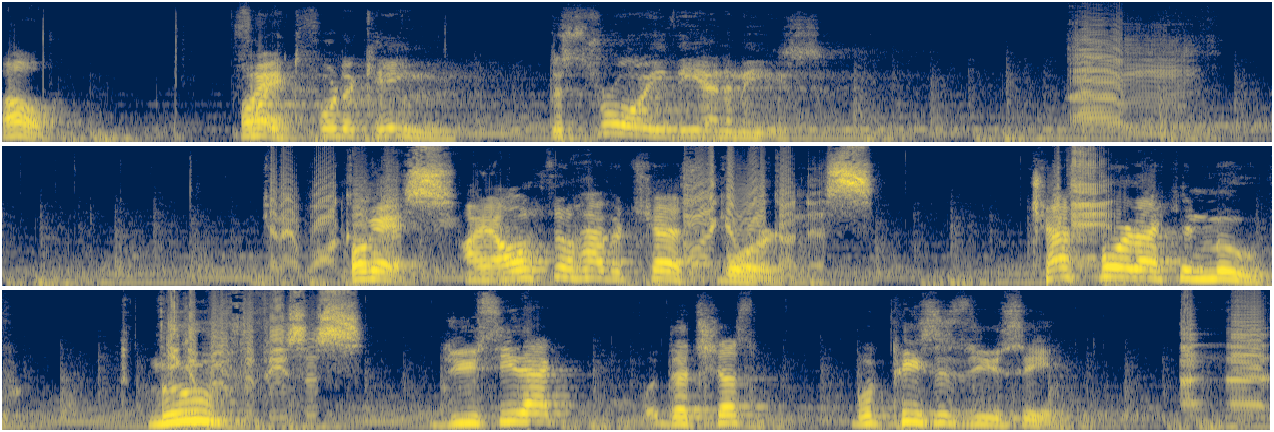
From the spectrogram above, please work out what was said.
Oh. Okay. Fight for the king. Destroy the enemies. Can I walk on Okay. this? I also have a Oh, I chessboard. walk on this. Chessboard I can move. You can Move. move the pieces. Do you see that? The chess. What pieces do you see? Uh, uh,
